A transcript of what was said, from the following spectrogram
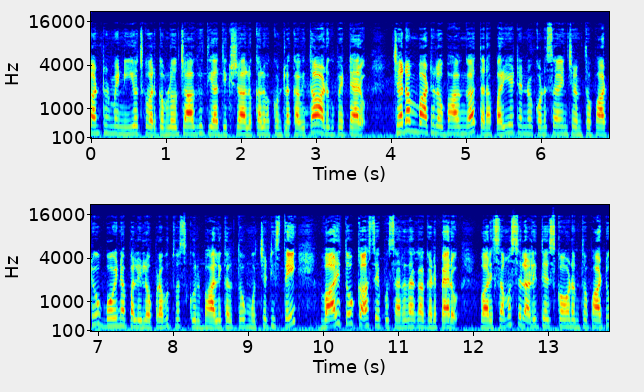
కంటోన్మెంట్ నియోజకవర్గంలో జాగృతి అధ్యక్షురాలు కల్వకుంట్ల కవిత అడుగుపెట్టారు. జనంబాటలో భాగంగా తన పర్యటనను కొనసాగించడంతో పాటు బోయినపల్లిలో ప్రభుత్వ స్కూల్ బాలికలతో ముచ్చటిస్తే వారితో కాసేపు సరదాగా గడిపారు. వారి సమస్యలు అడిగి తెలుసుకోవడంతో పాటు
